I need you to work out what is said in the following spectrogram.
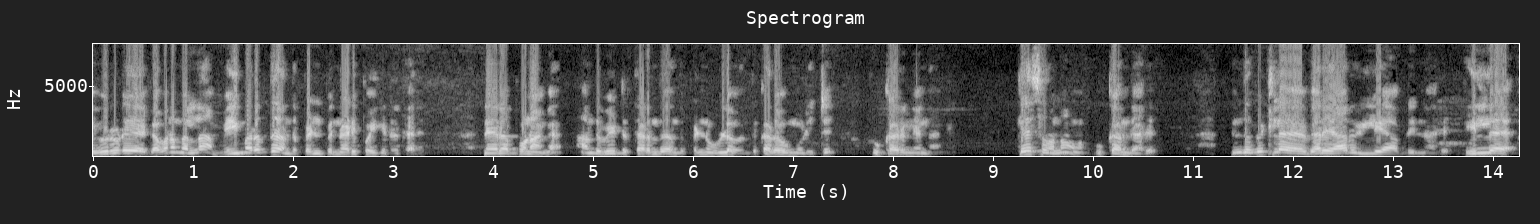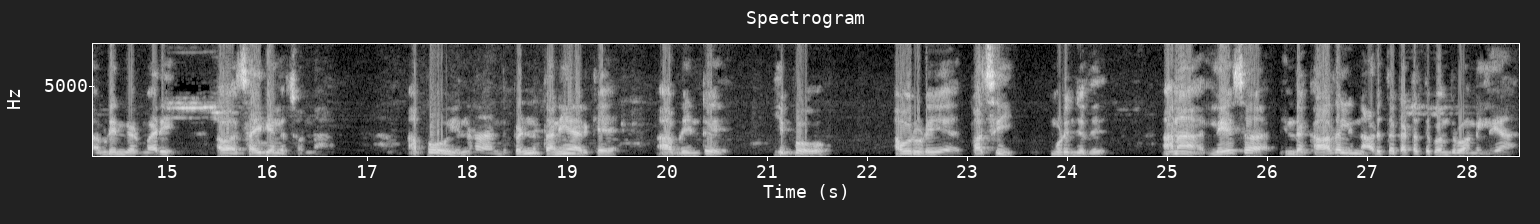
இவருடைய கவனம் எல்லாம் மெய் மறந்து அந்த பெண் பின்னாடி போய்கிட்டு இருக்காரு. நேரா போனாங்க. அந்த வீட்டை திறந்து அந்த பெண் உள்ள வந்து கதவை மூடிட்டு உட்காருங்கன்னாங்க கேசவனும் உட்கார்ந்தாரு. இந்த வீட்டுல வேற யாரும் இல்லையா அப்படின்னாரு. இல்ல அப்படிங்கிற மாதிரி அவ சைகையில சொன்னா. அப்போ என்னடா இந்த பெண்ணு தனியா இருக்கே அப்படின்ட்டு இப்போ அவருடைய பசி முடிஞ்சது. ஆனா லேசா இந்த காதலின் அடுத்த கட்டத்துக்கு வந்துருவாங்க இல்லையா?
